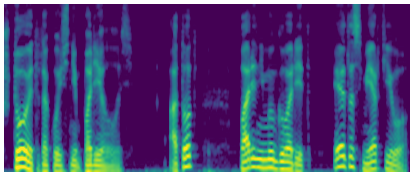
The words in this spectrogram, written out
что это такое с ним поделалось. А тот парень ему говорит, это смерть его.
